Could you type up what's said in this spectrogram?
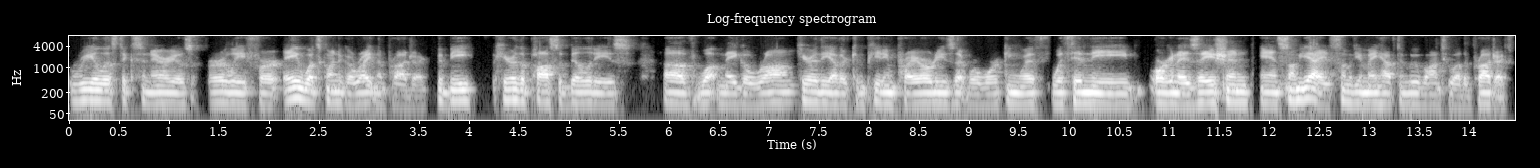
realistic scenarios early for A, what's going to go right in the project, but B, here are the possibilities of what may go wrong. Here are the other competing priorities that we're working with within the organization. And some, yeah, some of you may have to move on to other projects.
